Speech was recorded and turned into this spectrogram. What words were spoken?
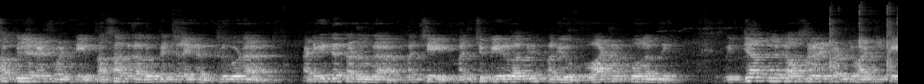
సభ్యులైనటువంటి ప్రసాద్ గారు పెంచలయ్య గారు ఇద్దరు కూడా అడిగిన తడువుగా మంచి మంచి బీరువాని మరియు వాటర్ కూలర్ని విద్యార్థులకు అవసరమైనటువంటి వాటికి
